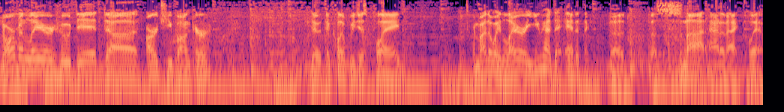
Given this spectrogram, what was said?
Norman Lear, who did uh, Archie Bunker, the, the clip we just played. And by the way, Larry, you had to edit the, the, the snot out of that clip.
